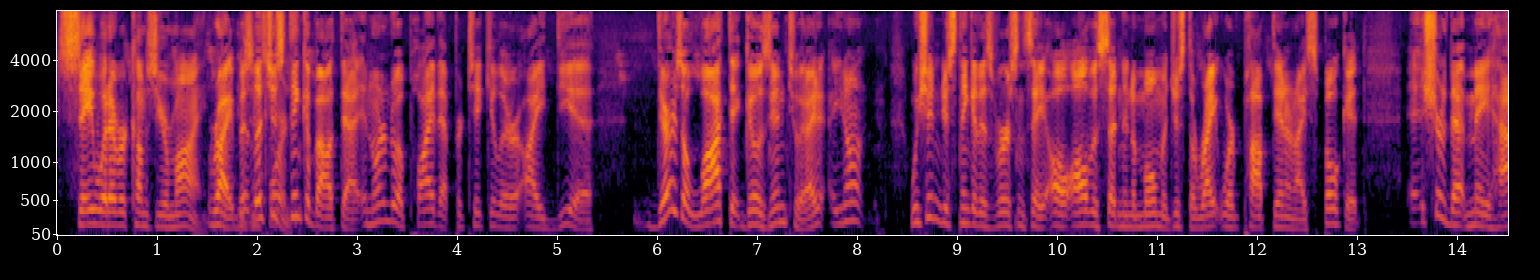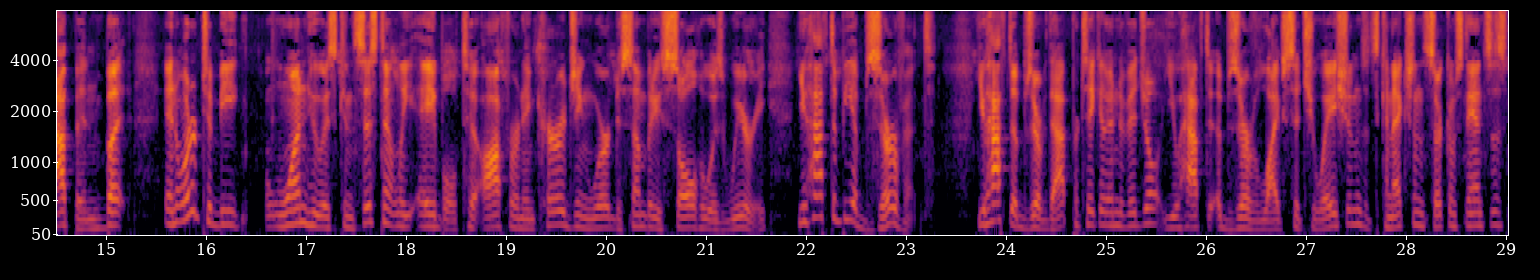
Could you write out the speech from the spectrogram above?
say whatever comes to your mind. Right, but let's important. just think about that. In order to apply that particular idea, there's a lot that goes into it. I, you don't. We shouldn't just think of this verse and say, "Oh, all of a sudden in a moment, just the right word popped in and I spoke it." Eh, sure, that may happen, but in order to be one who is consistently able to offer an encouraging word to somebody's soul who is weary, you have to be observant. You have to observe that particular individual. You have to observe life situations, its connections, circumstances,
